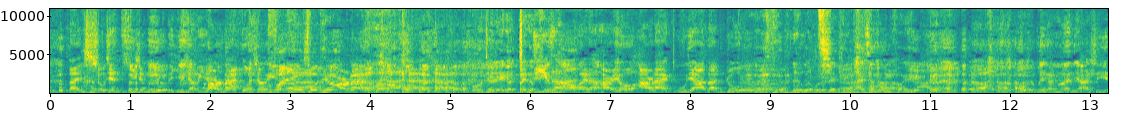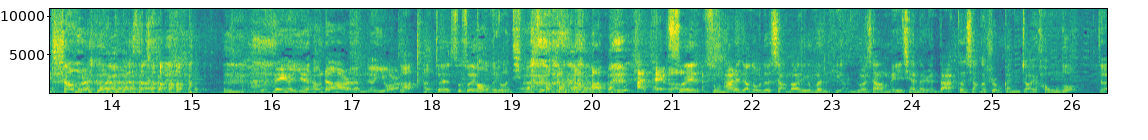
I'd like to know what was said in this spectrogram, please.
来首先提升自己的影响力，然后再做生意。欢迎收听二代三好。我觉得这个这本个三好，坏男孩儿由二代独家赞助。对对。我觉得我觉得这平台相当可以啊。我就没看出来你还是一商人。那个银行账号咱们就一会儿啊，对，所所以哦，我没问题。太配合了。所以从他这角度，我就想到一个问题啊，你说像没钱的人，大家都想的是我赶紧找一个好工作，对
